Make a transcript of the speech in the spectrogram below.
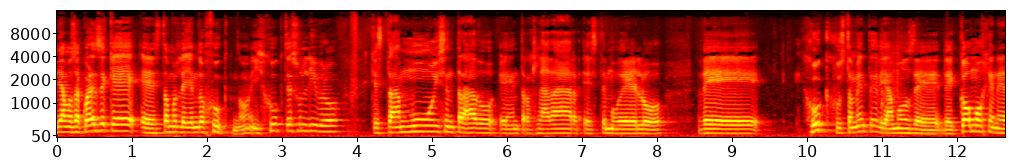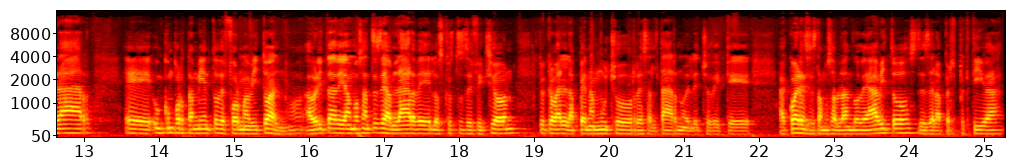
Digamos, acuérdense que eh, estamos leyendo Hooked, ¿no? Y Hooked es un libro que está muy centrado en trasladar este modelo de Hook, justamente, digamos, de, de cómo generar eh, un comportamiento de forma habitual, ¿no? Ahorita, digamos, antes de hablar de los costos de fricción, creo que vale la pena mucho resaltar, ¿no? El hecho de que, acuérdense, estamos hablando de hábitos desde la perspectiva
